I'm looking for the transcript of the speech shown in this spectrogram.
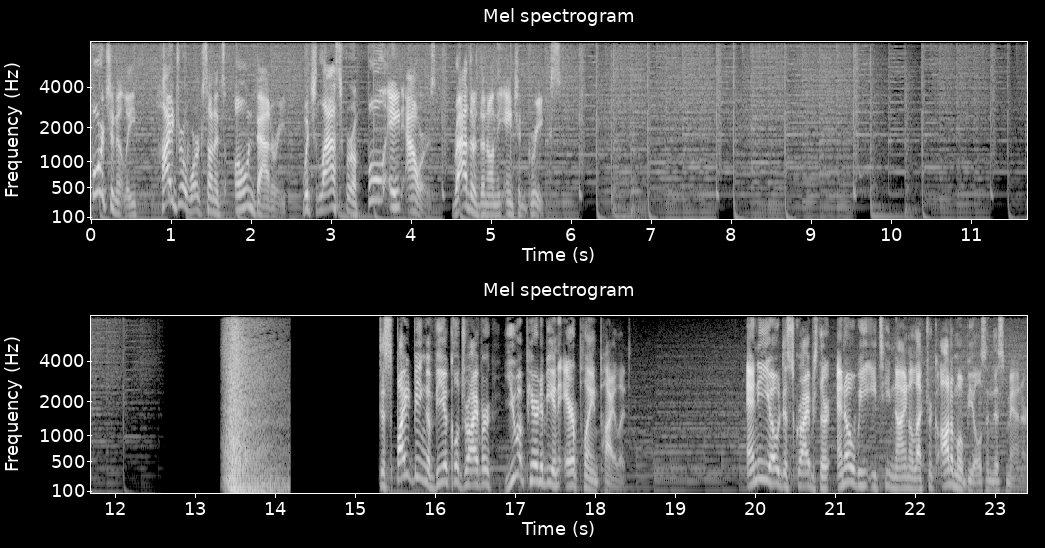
Fortunately, Hydra works on its own battery, which lasts for a full 8 hours, rather than on the ancient Greeks. Despite being a vehicle driver, you appear to be an airplane pilot. NIO describes their NIO ET9 electric automobiles in this manner.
